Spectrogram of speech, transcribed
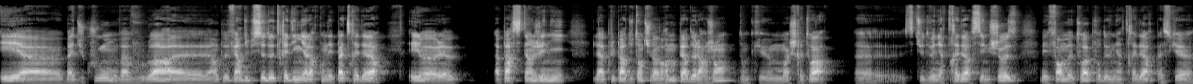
et euh, bah, du coup, on va vouloir euh, un peu faire du pseudo-trading alors qu'on n'est pas trader. Et euh, à part si tu es un génie, la plupart du temps, tu vas vraiment perdre de l'argent. Donc moi, je serais toi. si tu veux devenir trader, c'est une chose, mais forme-toi pour devenir trader parce que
